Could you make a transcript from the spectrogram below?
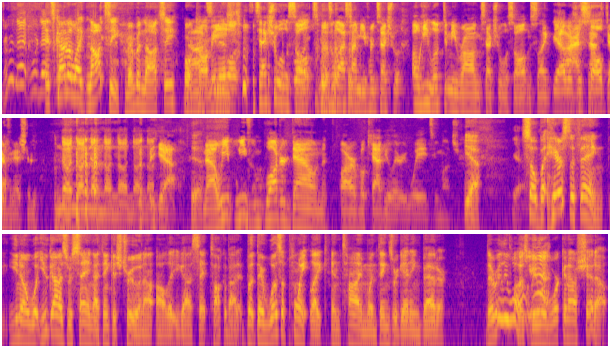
Remember that? word- that it's kind of like nazi remember nazi or Nazi, communist sexual assault. When's the last time you've heard sexual? Oh, he looked at me wrong. Sexual assault. It's like Yeah, I was ah, it's not the assaulted. Definition. no no no no no no no. Yeah. Yeah. Now we we've watered down our vocabulary way too much. Yeah. Yeah. So, but here's the thing. You know what you guys were saying. I think is true, and I'll, I'll let you guys say, talk about it. But there was a point, like in time, when things were getting better. There really was. Oh, we were working our shit out.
